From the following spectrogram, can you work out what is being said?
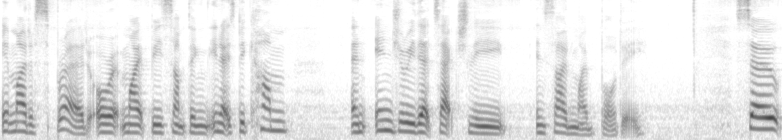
it might have spread, or it might be something. You know, it's become an injury that's actually inside my body. So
